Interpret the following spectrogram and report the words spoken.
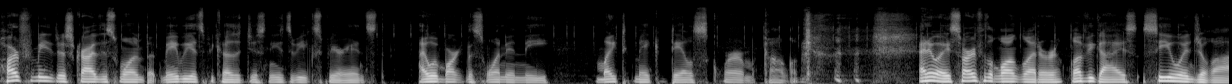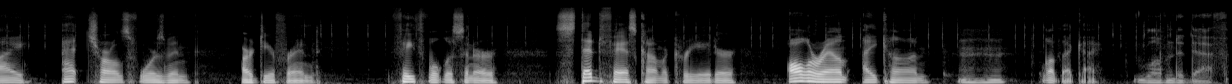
Hard for me to describe this one, but maybe it's because it just needs to be experienced. I would mark this one in the might make Dale squirm column. anyway, sorry for the long letter. Love you guys. See you in July at Charles Forsman, our dear friend, faithful listener, steadfast comic creator, all around icon. Mm-hmm. Love that guy. Love him to death.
